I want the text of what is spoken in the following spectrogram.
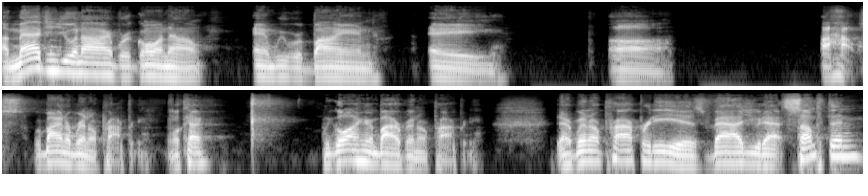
Imagine you and I were going out and we were buying a uh, a house. We're buying a rental property. Okay, we go out here and buy a rental property. That rental property is valued at something.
